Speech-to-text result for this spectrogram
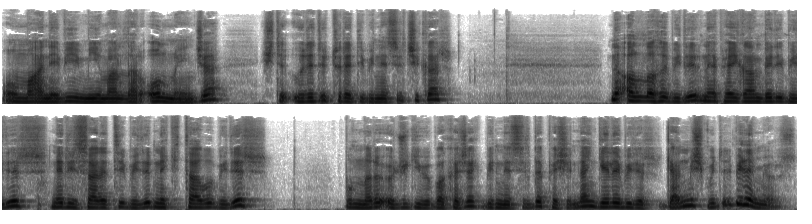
o manevi mimarlar olmayınca işte üredi türedi bir nesil çıkar. Ne Allah'ı bilir, ne peygamberi bilir, ne risaleti bilir, ne kitabı bilir. Bunlara öcü gibi bakacak bir nesilde peşinden gelebilir. Gelmiş midir bilemiyoruz.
